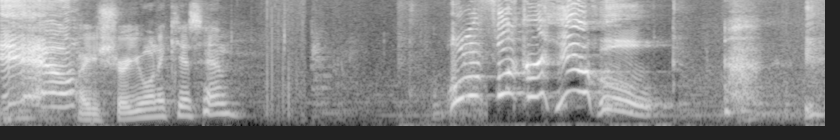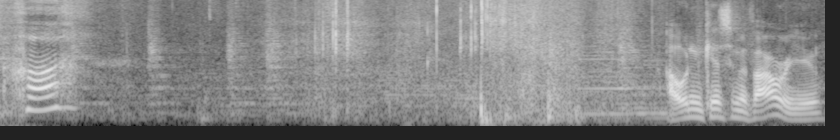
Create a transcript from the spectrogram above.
Ew! Are you sure you want to kiss him? Who the fuck are you? Huh? I wouldn't kiss him if I were you.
